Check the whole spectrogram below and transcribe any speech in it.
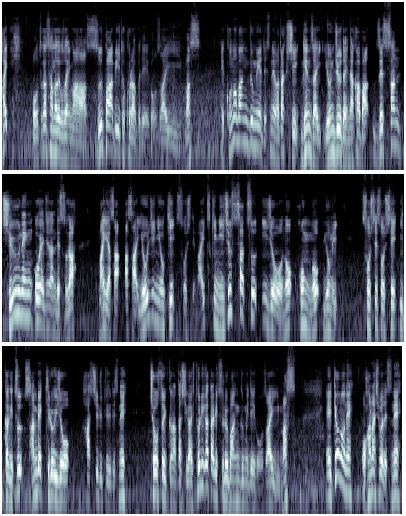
はい。お疲れ様でございます。スーパービートクラブでございます。えこの番組はですね、私、現在40代半ば、絶賛中年親父なんですが、毎朝朝4時に起き、そして毎月20冊以上の本を読み、そしてそして1ヶ月300キロ以上走るというですね、超ソイックな私が一人語りする番組でございます。え、今日のね、お話はですね、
